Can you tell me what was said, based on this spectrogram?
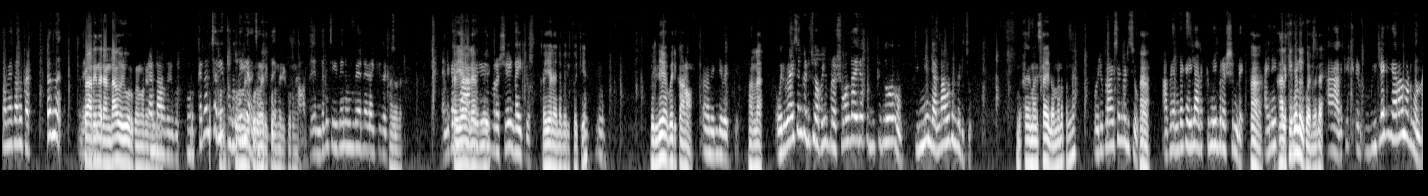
സമയത്താണ് പെട്ടെന്ന് അറിയുന്ന രണ്ടാമത് ഒരു കുറുക്കനും കൂടെ രണ്ടാമതൊരു കുറുക്കൻ. കുറുക്കനാണ് ചെറിയ കുറുനരി അത് എന്തെങ്കിലും ചെയ്തതിന് മുമ്പേ എന്റെ കൈക്ക് കടിച്ചു. എന്റെ ഒരു ബ്രഷേ ഉണ്ടായിട്ടു. കയ്യാലല്ല പരിക്ക് പറ്റിയ. വലിയ പരിക്കാണോ ആ വലിയ വ്യക്തി നല്ല. ഒരു പ്രാവശ്യം കടിച്ചു. അപ്പൊ ഈ ബ്രഷ് കൊണ്ട് അതിനെ കുതിക്കുന്നതും പിന്നെയും രണ്ടാമതും കടിച്ചു. മനസ്സിലായില്ല. ഒന്നാണ് പറഞ്ഞേ. ഒരു പ്രാവശ്യം കടിച്ചു. അപ്പൊ എന്റെ കയ്യിൽ അലക്കുന്ന ഈ ബ്രഷ് ഉണ്ട്. അതിനെ അലക്കിക്കൊണ്ട് ആ അലക്കി വീട്ടിലേക്ക് കയറാൻ തുടങ്ങുന്നു.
